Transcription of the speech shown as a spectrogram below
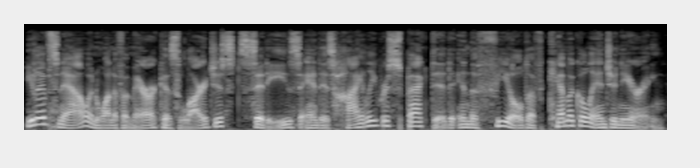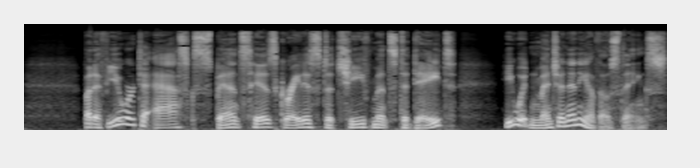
He lives now in one of America's largest cities and is highly respected in the field of chemical engineering. But if you were to ask Spence his greatest achievements to date, he wouldn't mention any of those things.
